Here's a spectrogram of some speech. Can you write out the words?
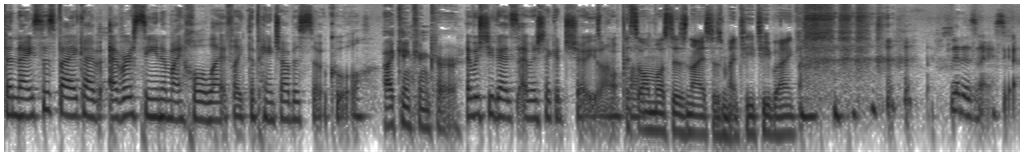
the nicest bike I've ever seen in my whole life. Like the paint job is so cool. I can concur. I wish you guys, I wish I could show you on the It's almost as nice as my TT bike. It is nice, yeah.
